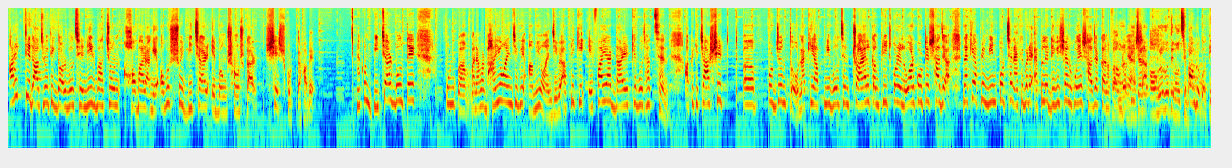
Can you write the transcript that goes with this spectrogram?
আরেকটি রাজনৈতিক দল বলছে নির্বাচন হবার আগে অবশ্যই বিচার এবং সংস্কার শেষ করতে হবে। এখন বিচার বলতে মানে আমার ভাইও আইনজীবী, আমিও আইনজীবী। আপনি কি এফআইআর দায়েরকে বোঝাচ্ছেন? আপনি কি চার্জশিট পর্যন্ত? নাকি আপনি বলছেন ট্রায়াল কমপ্লিট করে লোয়ার কোর্টের সাজা? নাকি আপনি মিন করছেন একেবারে অ্যাপেলের ডিভিশন হয়ে সাজা কনফার্ম হয়ে আসা? অগ্রগতি বলছি অগ্রগতি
